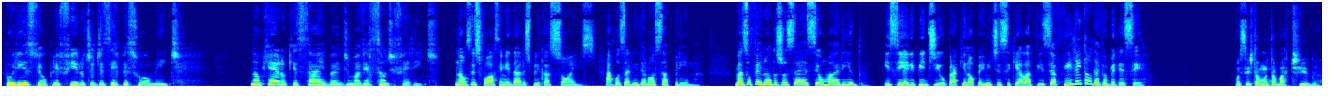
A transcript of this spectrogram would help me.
Por isso eu prefiro te dizer pessoalmente. Não quero que saiba de uma versão diferente. Não se esforce em me dar explicações. A Rosalinda é nossa prima. Mas o Fernando José é seu marido. E se ele pediu para que não permitisse que ela visse a filha, então deve obedecer. Você está muito abatida.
